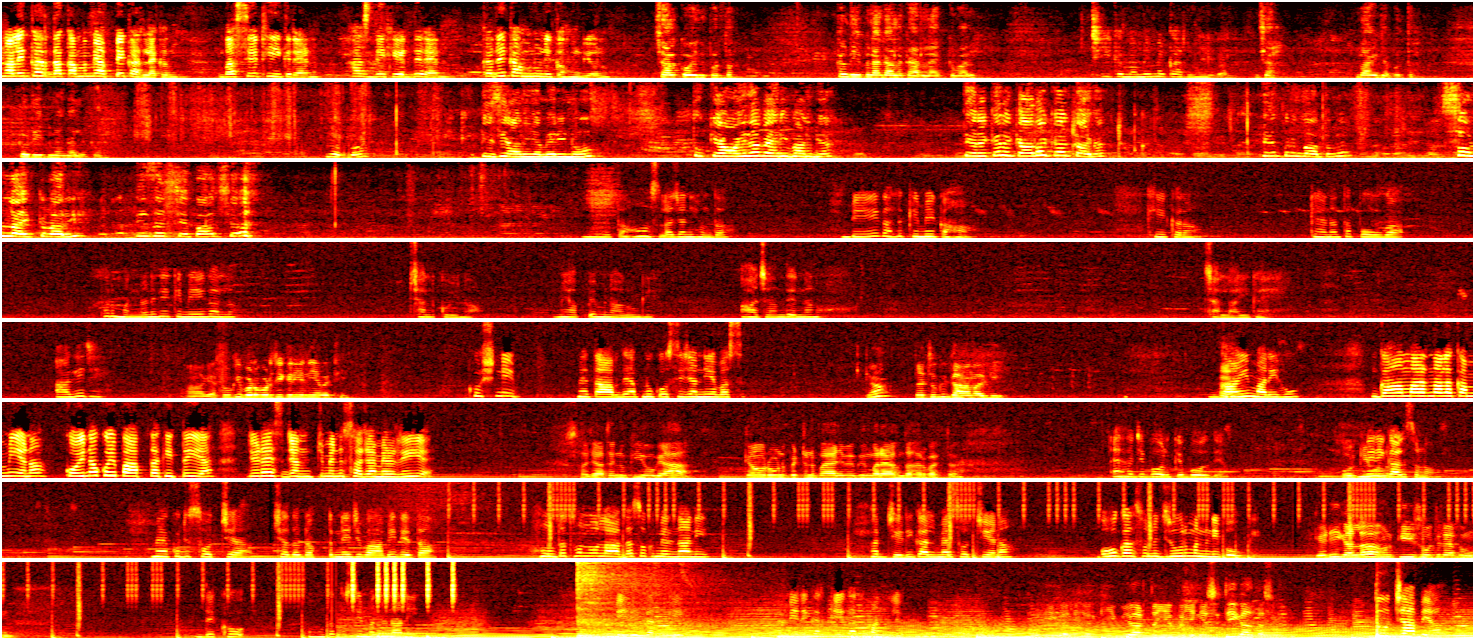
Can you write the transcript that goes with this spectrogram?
ਨਾਲੇ ਘਰ ਦਾ ਕੰਮ ਮੈਂ ਆਪੇ ਕਰ ਲਿਆ ਕਰੂੰ। ਬਸ ਇਹ ਠੀਕ ਰਹਿਣ ਹੱਸਦੇ ਖੇਡਦੇ ਰਹਿਣ। ਕਦੇ ਕੰਮ ਨੂੰ ਨਹੀਂ ਕਹੂੰਗੀ ਉਹਨੂੰ। ਚੱਲ ਕੋਈ ਨਹੀਂ ਪੁੱਤ ਕੁਲਦੀਪ ਨਾਲ ਗੱਲ ਕਰ ਲੈ ਇੱਕ ਵਾਰੀ। ਠੀਕ ਹੈ ਮੰਮੀ ਮੈਂ ਕਰ ਲੂੰਗੀ ਗੱਲ। ਜਾ ਭਾਈ ਜਾ ਪੁੱਤ ਕੁਲਦੀਪ ਨਾਲ ਗੱਲ ਕਰ। ਰੱਬਾ ਕਿੱਡੀ ਸਿਆਣੀ ਆ ਮੇਰੀ ਨੋ ਤੂੰ ਕਿਉਂ ਇਹਦਾ ਵੈਰੀ ਬਣ ਗਿਆ? ਤੇਰੇ ਘਰੇ ਕਾਹਦਾ ਘਟ ਆਗਾ ਇਹ ਪ੍ਰਮਾਤਮਾ, ਸੁਣ ਲੈ ਇੱਕ ਵਾਰੀ, ਇਹ ਸੱਚੇ ਪਾਤਸ਼ਾਹ। ਮੈਨੂੰ ਤਾਂ ਹੌਸਲਾ ਜਾਂ ਨਹੀਂ ਹੁੰਦਾ ਵੀ ਇਹ ਗੱਲ ਕਿਵੇਂ ਕਹਾਂ। ਕੀ ਕਰਾਂ? ਕਹਿਣਾ ਤਾਂ ਪਊਗਾ। ਪਰ ਮੰਨਣਗੇ ਕਿਵੇਂ ਇਹ ਗੱਲ? ਚੱਲ ਕੋਈ ਨਾ ਮੈਂ ਆਪੇ ਮਨਾ ਲੂੰਗੀ। ਆ ਜਾਂਦੇ ਇਹਨਾਂ ਨੂੰ। ਚੱਲ ਆਈ ਗਏ। ਆ ਗਏ ਜੀ? ਆ ਗਿਆ ਤੂੰ ਕੀ ਬੜਬੜ ਜੀ ਕਰੀ ਜਾਂਦੀ ਆ ਬੈਠੀ? ਕੁਛ ਨਹੀਂ ਮੈਂ ਤਾਂ ਆਪਦੇ ਆਪ ਨੂੰ ਕੋਸੀ ਜਾਂਦੀ ਆ ਬਸ। ਕਿਉਂ? ਤੈਥੋਂ ਕੀ ਗਾਂ ਵਰਗੀ ਗਾਂ ਹੀ? ਮਾਰੀ ਹੋ। ਗਾਂ ਮਾਰਨ ਵਾਲਾ ਕੰਮ ਹੀ ਹੈ ਨਾ ਕੋਈ ਨਾ ਕੋਈ ਪਾਪ ਤਾਂ ਕੀਤਾ ਹੀ ਹੈ ਜਿਹੜਾ ਇਸ ਜਨਮ 'ਚ ਮੈਨੂੰ ਸਜ਼ਾ ਮਿਲ ਰਹੀ ਹੈ। ਸਜ਼ਾ ਤੈਨੂੰ ਕੀ ਹੋ ਗਿਆ? ਕਿਉਂ ਰੋਣ ਪਿੱਟਣ ਪਾਇਆ ਜਿਵੇਂ ਕੋਈ ਮਰਿਆ ਹੁੰਦਾ ਹਰ ਵਕਤ? ਇਹੋ ਜਿਹੇ ਬੋਲ ਕੇ ਬੋਲਦੇ ਹੋ ਹੋਰ ਕੀ ਮੇਰੀ ਬੋਲਾਂ? ਗੱਲ ਸੁਣੋ। ਮੈਂ ਕੁਝ ਸੋਚਿਆ ਜਦੋਂ ਡਾਕਟਰ ਨੇ ਜਵਾਬ ਹੀ ਦਿੱਤਾ। ਹੁਣ ਤਾਂ ਤੁਹਾਨੂੰ ਔਲਾਦ ਦਾ ਸੁੱਖ ਮਿਲਣਾ ਨਹੀਂ। ਪਰ ਜਿਹੜੀ ਗੱਲ ਮੈਂ ਸੋਚੀ ਹੈ ਨਾ ਉਹ ਗੱਲ ਤੁਹਾਨੂੰ ਜ਼ਰੂਰ ਮੰਨਣੀ ਪਊਗੀ। ਕਿਹੜੀ ਗੱਲ ਆ? ਹੁਣ ਕੀ ਸੋਚ ਲਿਆ ਤੂੰ? ਦੇਖੋ ਹੁਣ ਤਾਂ ਤੁਸੀਂ ਮੰਨਣਾ ਨਹੀਂ। ਕੀ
